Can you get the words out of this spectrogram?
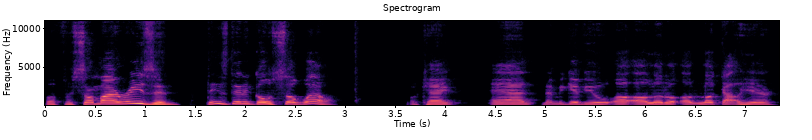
but for some odd reason, things didn't go so well. Okay, and let me give you a, a little a look out here.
